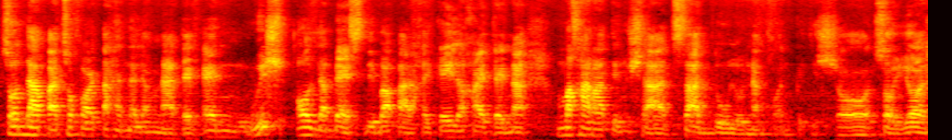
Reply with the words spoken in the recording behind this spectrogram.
So, dapat supportahan na lang natin and wish all the best, di ba? Para kay Kayla Carter na makarating siya sa dulo ng competition. So, yon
